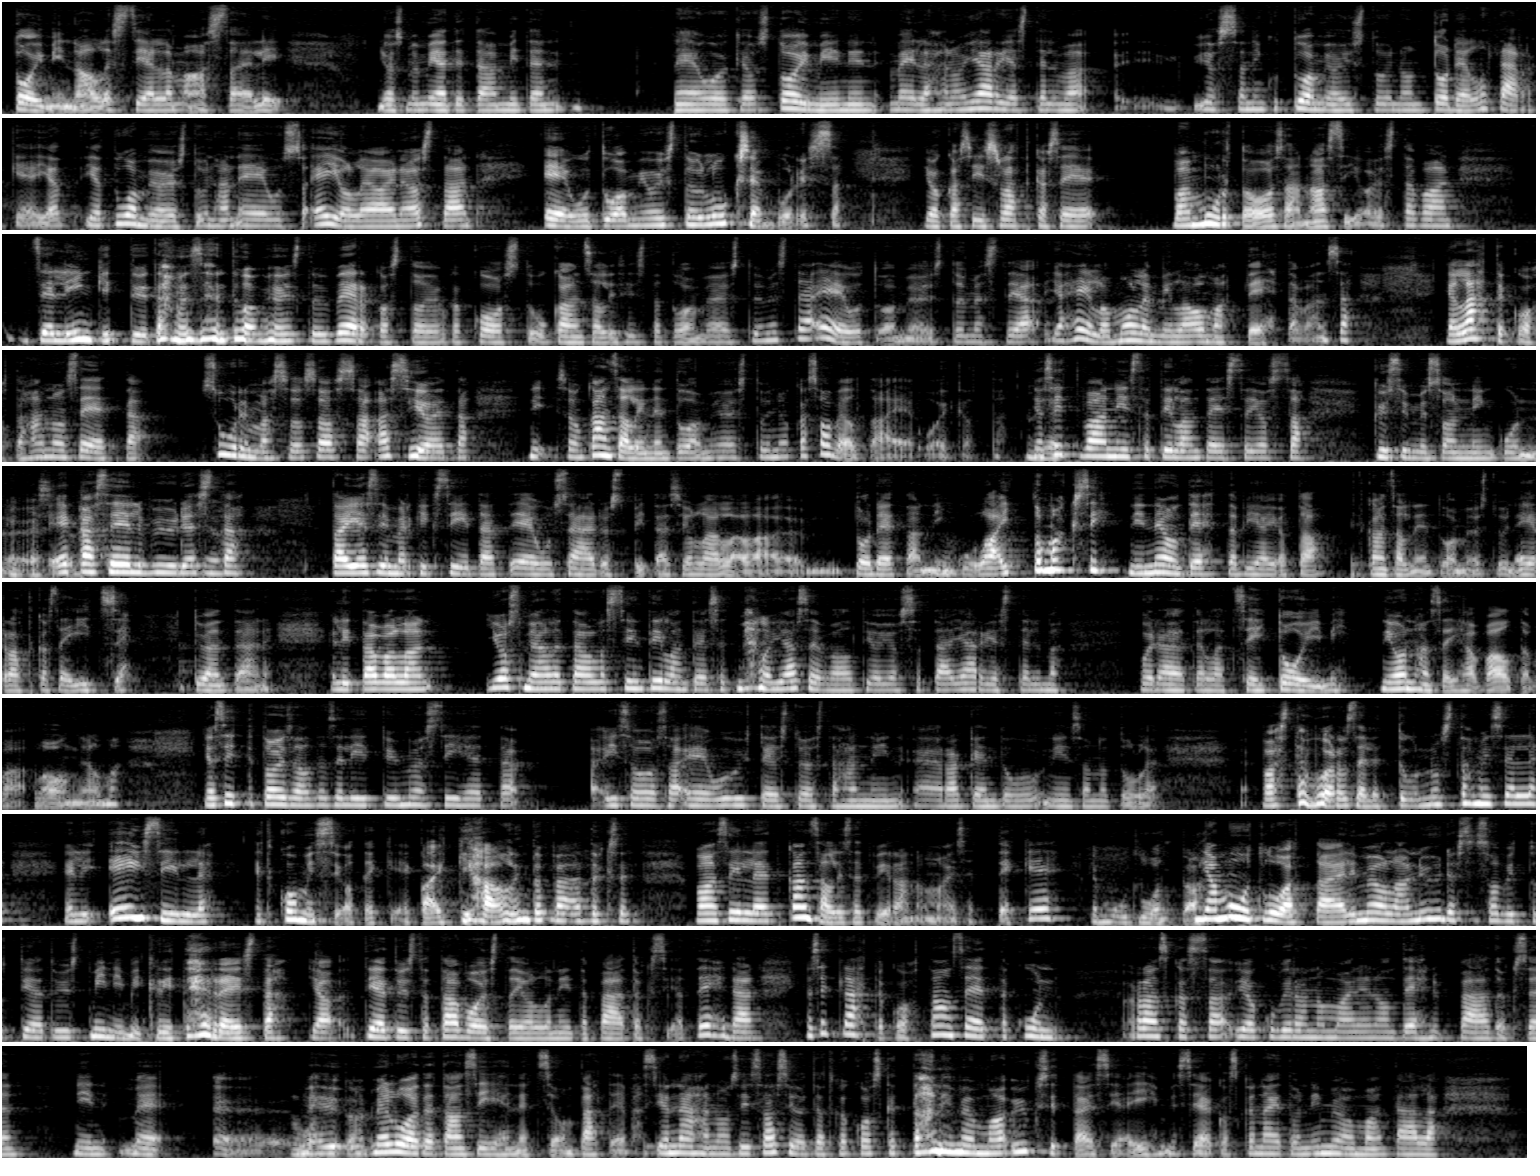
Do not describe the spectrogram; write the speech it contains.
toiminnalle siellä maassa. Eli jos me mietitään, miten EU-oikeus toimii, niin meillähän on järjestelmä, jossa niin kuin tuomioistuin on todella tärkeä. Ja, ja tuomioistuinhan EUssa ei ole ainoastaan EU-tuomioistuin Luxemburissa, joka siis ratkaisee vain murto-osan asioista, vaan se linkittyy tämmöiseen tuomioistuinverkostoon, joka koostuu kansallisista tuomioistuimista ja EU-tuomioistuimista, ja, ja heillä on molemmilla omat tehtävänsä. Ja lähtökohtahan on se, että suurimmassa osassa asioita niin se on kansallinen tuomioistuin, joka soveltaa EU-oikeutta. Ja, ja sitten vaan niissä tilanteissa, jossa kysymys on niin kuin epäselvyydestä, tai esimerkiksi siitä, että EU-säädös pitäisi jollain lailla todeta niin kuin laittomaksi, niin ne on tehtäviä, joita kansallinen tuomioistuin ei ratkaise itse työntää ne. Eli tavallaan, jos me aletaan olla siinä tilanteessa, että meillä on jäsenvaltio, jossa tämä järjestelmä voidaan ajatella, että se ei toimi, niin onhan se ihan valtava ongelma. Ja sitten toisaalta se liittyy myös siihen, että iso osa EU-yhteistyöstähän niin rakentuu niin sanotulle vastavuoroiselle tunnustamiselle, eli ei sille, että komissio tekee kaikki hallintopäätökset, vaan sille, että kansalliset viranomaiset tekee. Ja muut luottaa. Ja muut luottaa. Eli me ollaan yhdessä sovittu tietyistä minimikriteereistä ja tietyistä tavoista, joilla niitä päätöksiä tehdään. Ja sitten lähtökohta on se, että kun Ranskassa joku viranomainen on tehnyt päätöksen, niin me me, me luotetaan siihen, että se on pätevä. Ja näähän on siis asioita, jotka koskettaa nimenomaan yksittäisiä ihmisiä, koska näitä on nimenomaan täällä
